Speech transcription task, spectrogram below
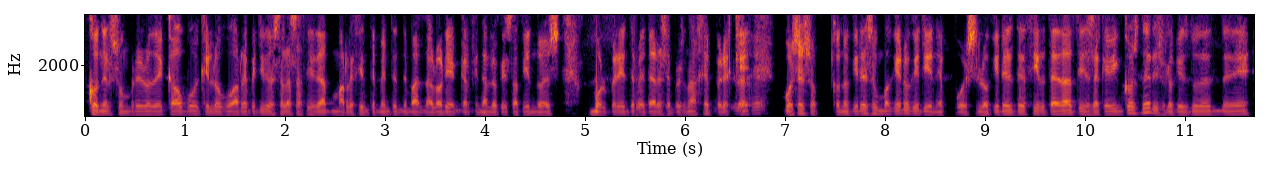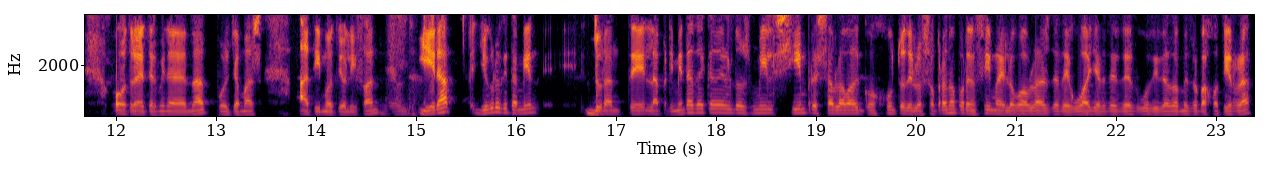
con el sombrero de cowboy que luego ha repetido hasta la saciedad, más recientemente en The Mandalorian, que al final lo que está haciendo es volver a interpretar a ese personaje, pero es que, pues eso, cuando quieres un vaquero, ¿qué tienes? Pues lo quieres de cierta edad, tienes a Kevin Costner, y si lo quieres de, de otra determinada edad, pues llamas a Timothy Olyphant. Y era, yo creo que también durante la primera década del 2000 siempre se hablaba del conjunto de Los Soprano por encima y luego hablas de The Wire, de Deadwood y de Dos metros bajo tierra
